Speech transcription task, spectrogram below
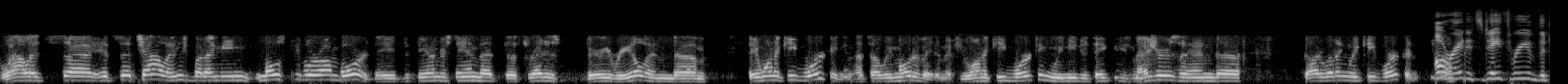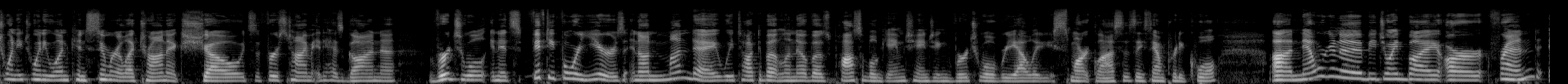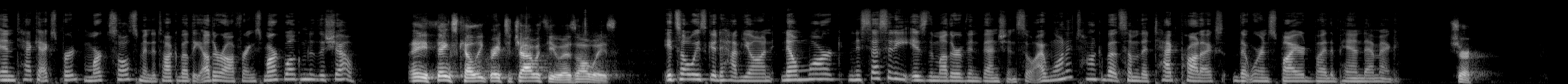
Well, it's uh, it's a challenge, but I mean, most people are on board. They they understand that the threat is very real, and um, they want to keep working, and that's how we motivate them. If you want to keep working, we need to take these measures, and uh, God willing, we keep working. you All know? right, it's day three of the 2021 Consumer Electronics Show. It's the first time it has gone uh, virtual in its 54 years. And on Monday, we talked about Lenovo's possible game changing virtual reality smart glasses. They sound pretty cool. Uh, now we're going to be joined by our friend and tech expert, Marc Saltzman, to talk about the other offerings. Mark, welcome to the show. Hey, thanks, Kelly. Great to chat with you as always. It's always good to have you on. Now, Marc, necessity is the mother of invention. So I want to talk about some of the tech products that were inspired by the pandemic. Sure.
